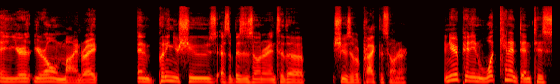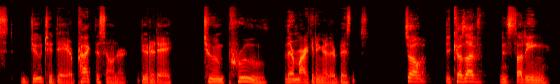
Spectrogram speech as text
in your your own mind, right, and putting your shoes as a business owner into the shoes of a practice owner. In your opinion, what can a dentist do today or practice owner do today to improve their marketing or their business? So, because I've been studying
